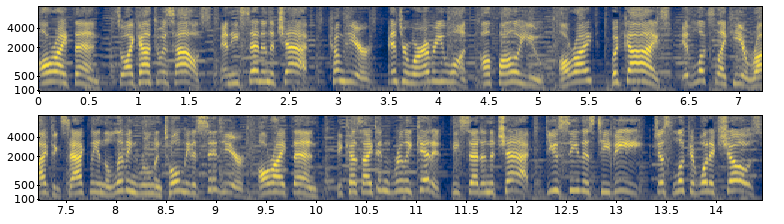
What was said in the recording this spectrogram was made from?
alright then. So I got to his house, and he said in the chat, come here, enter wherever you want. I'll follow you, alright? But guys, it looks like he arrived exactly in the living room and told me to sit here. Alright then, because I didn't really get it. He said in the chat, do you see this TV? Just look at what it shows.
